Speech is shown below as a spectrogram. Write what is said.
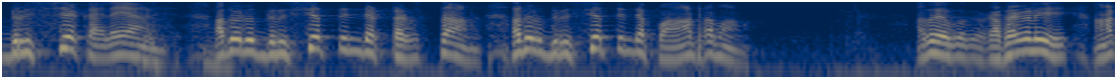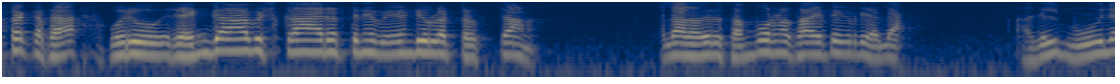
ദൃശ്യകലയാണ്. അതൊരു ദൃശ്യത്തിന്റെ ടെക്സ്റ്റാണ്. അതൊരു ദൃശ്യത്തിന്റെ പാഠമാണ്. അത് കഥകളി ആട്ടക്കഥ ഒരു രംഗാവിഷ്കാരത്തിന് വേണ്ടിയുള്ള ടെസ്റ്റാണ്. അല്ലാതെ അതൊരു സമ്പൂർണ സാഹിത്യകൃതി അല്ല അതിൽ മൂല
